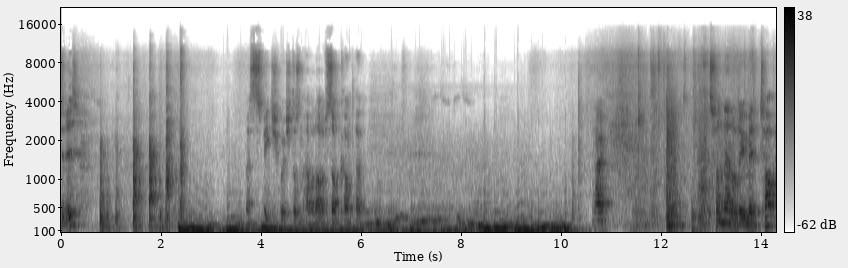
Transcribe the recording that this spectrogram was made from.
Yes it is. That's speech which doesn't have a lot of sub content. Now, this one then I'll do mid top.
